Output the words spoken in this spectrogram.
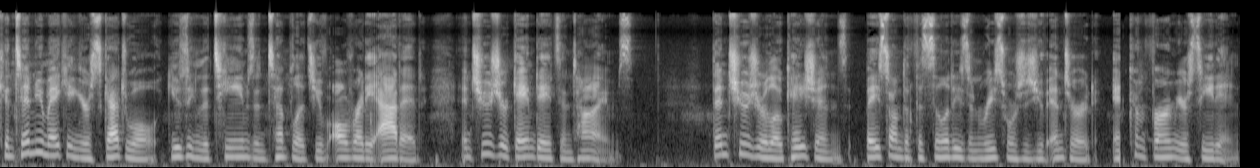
Continue making your schedule using the teams and templates you've already added and choose your game dates and times. Then choose your locations based on the facilities and resources you've entered and confirm your seeding.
